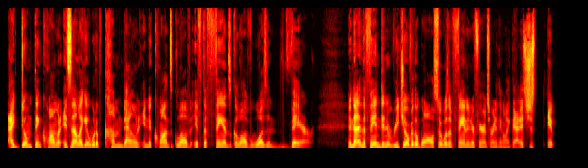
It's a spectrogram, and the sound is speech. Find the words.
I don't think Kwan would. It's not like it would have come down into Kwan's glove if the fan's glove wasn't there. And, that, and the fan didn't reach over the wall, so it wasn't fan interference or anything like that. It's just it.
